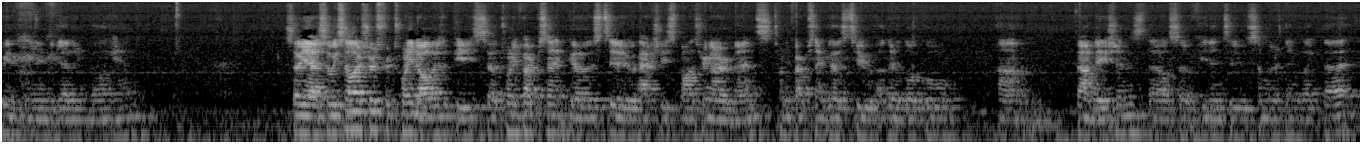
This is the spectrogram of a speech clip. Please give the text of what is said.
bringing the community together in Bellingham. So yeah, so we sell our shirts for $20 a piece. So 25% goes to actually sponsoring our events. 25% goes to other local um, foundations that also feed into similar things like that.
